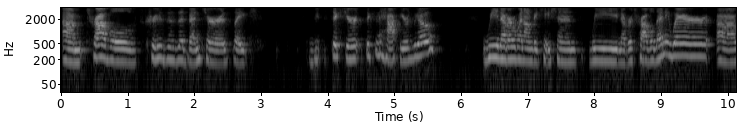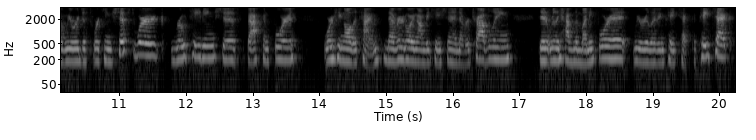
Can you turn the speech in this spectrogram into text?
Um travels cruises adventures like six years six and a half years ago we never went on vacations. We never traveled anywhere. Uh, we were just working shift work rotating shifts back and forth working all the time, never going on vacation, never traveling, didn't really have the money for it. We were living paycheck to paycheck.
